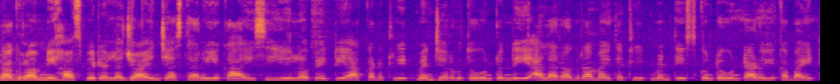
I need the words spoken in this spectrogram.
రఘురామ్ని హాస్పిటల్లో జాయిన్ చేస్తారు. ఇక ఐసీయూలో పెట్టి అక్కడ ట్రీట్మెంట్ జరుగుతూ ఉంటుంది. అలా రఘురామ్ అయితే ట్రీట్మెంట్ తీసుకుంటూ ఉంటాడు. ఇక బయట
